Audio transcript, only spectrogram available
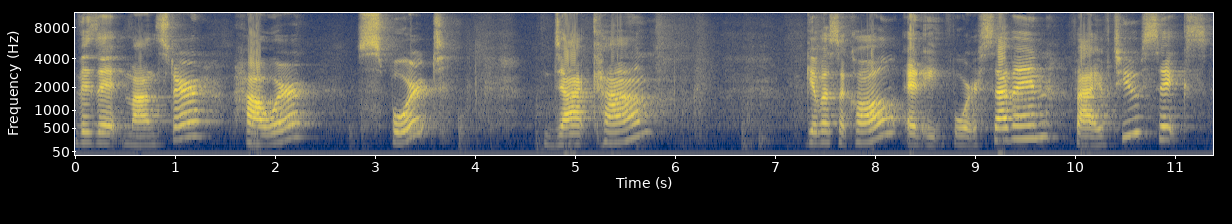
visit monsterpowersport.com. Give us a call at 847 526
